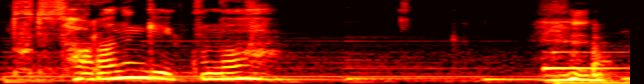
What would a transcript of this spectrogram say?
너도 잘하는 게 있구나.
